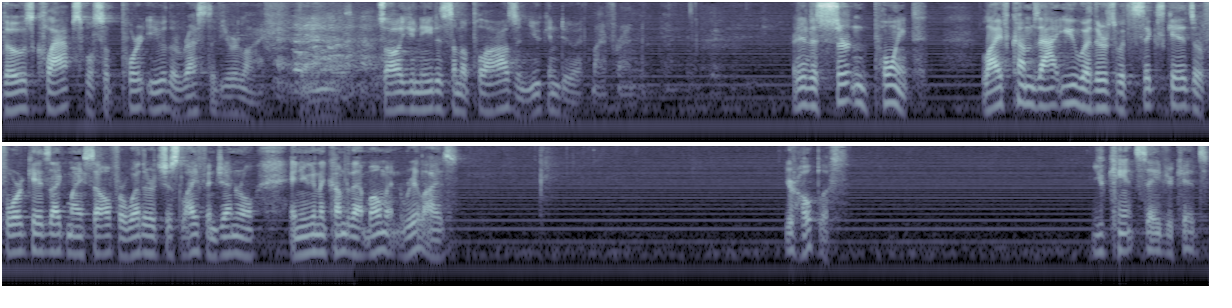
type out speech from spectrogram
those claps will support you the rest of your life. All you need is some applause, and you can do it, my friend. At a certain point, life comes at you, whether it's with six kids or four kids like myself, or whether it's just life in general, and you're going to come to that moment and realize you're hopeless. You can't save your kids.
